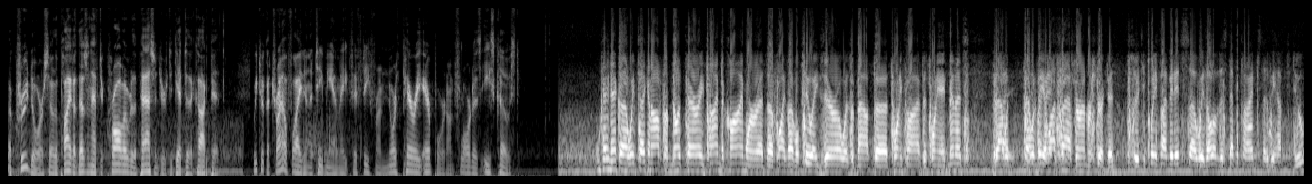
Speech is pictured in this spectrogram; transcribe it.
a crew door so the pilot doesn't have to crawl over the passengers to get to the cockpit. We took a trial flight in the TBM 850 from North Perry Airport on Florida's east coast. Okay, Nick, uh, we've taken off from North Perry. Time to climb, we're at uh, flight level 280, was about uh, 25 to 28 minutes. That would that would be a lot faster unrestricted. Absolutely, 25 minutes uh, with all of the step climbs that we have to do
